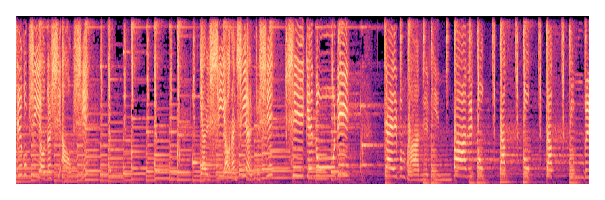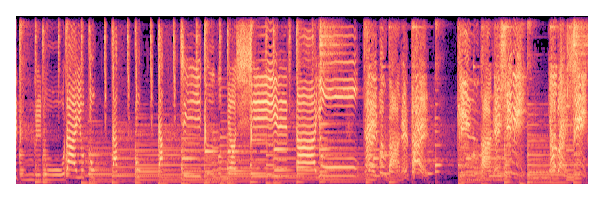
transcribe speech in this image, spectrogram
7시, 8시, 9시 10시, 11시, 12시 시계 놀이 짧은 바늘 긴 바늘 똑딱똑딱. 빙글빙글 돌아요 똑딱똑딱. 지금은 몇 시일까요? 짧은 바늘 8, 긴 바늘 12 8시,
